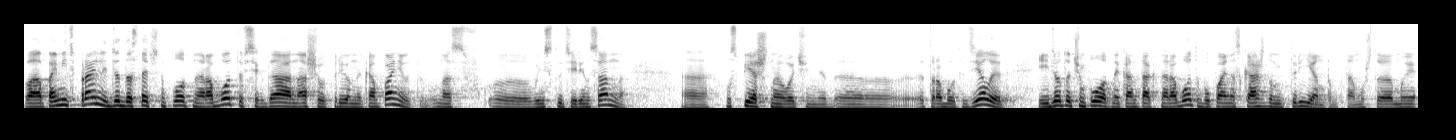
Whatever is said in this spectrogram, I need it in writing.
а, поймите правильно, идет достаточно плотная работа. Всегда наша вот приемная компания, вот у нас в, э, в институте Ринсанна, успешно очень э, эту работу делает. И идет очень плотная контактная работа буквально с каждым абитуриентом, потому что мы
